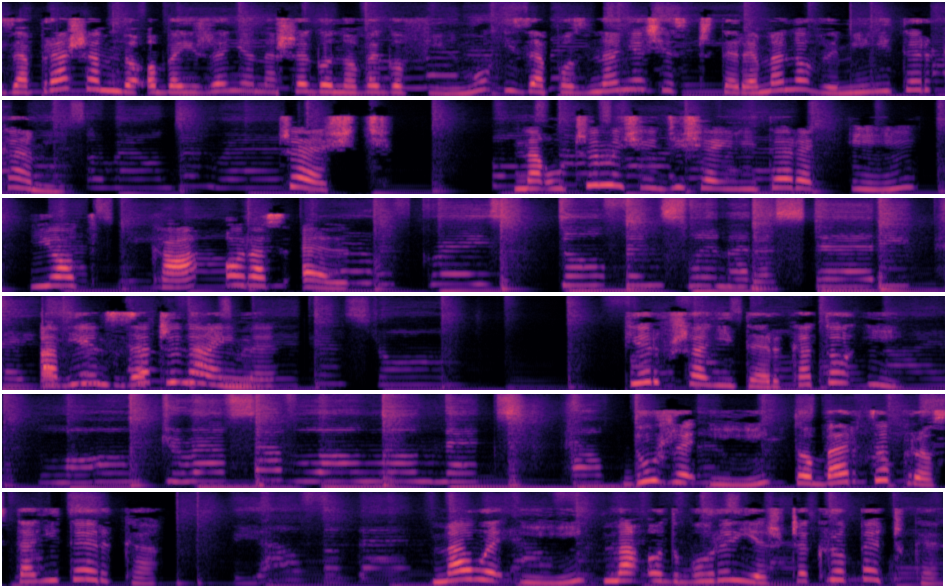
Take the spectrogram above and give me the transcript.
Zapraszam do obejrzenia naszego nowego filmu i zapoznania się z czterema nowymi literkami. Around and red. Cześć! Nauczymy się dzisiaj literek I, J, K oraz L. With grace, dolphins swim at a steady pace. A więc zaczynajmy. Big and strong, Pierwsza literka to I. Duże I to bardzo prosta literka. Małe I ma od góry jeszcze kropeczkę.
